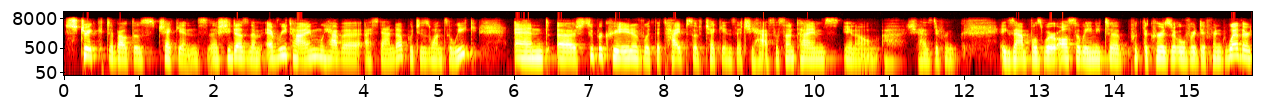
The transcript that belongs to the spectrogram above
strict about those check-ins. Uh, she does them every time we have a, a stand-up which is once a week and uh, super creative with the types of check-ins that she has. So sometimes, you know, uh, she has different examples where also we need to put the cursor over different weather,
